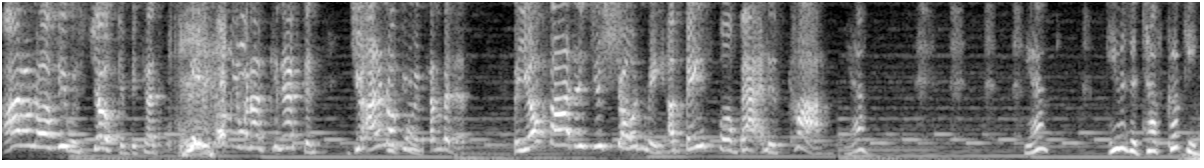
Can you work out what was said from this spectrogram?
I don't know if he was joking because he told me when I'm connecting. Do you- I don't know if you remember this, but your father just showed me a baseball bat in his car. Yeah. Yeah. He was a tough cookie.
